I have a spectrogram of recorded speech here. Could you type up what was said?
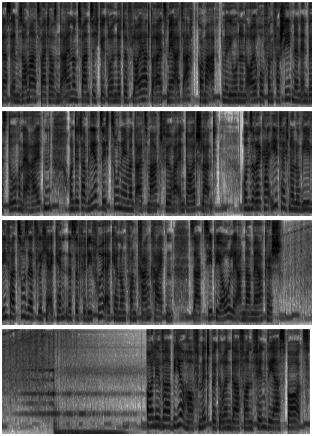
Das im Sommer 2021 gegründete Floy hat bereits mehr als 8,8 Millionen Euro von verschiedenen Investoren erhalten und etabliert sich zunehmend als Marktführer in Deutschland. Unsere KI-Technologie liefert zusätzliche Erkenntnisse für die Früherkennung von Krankheiten, sagt CPO Leander Merkisch. Oliver Bierhoff, Mitbegründer von Finvia Sports.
